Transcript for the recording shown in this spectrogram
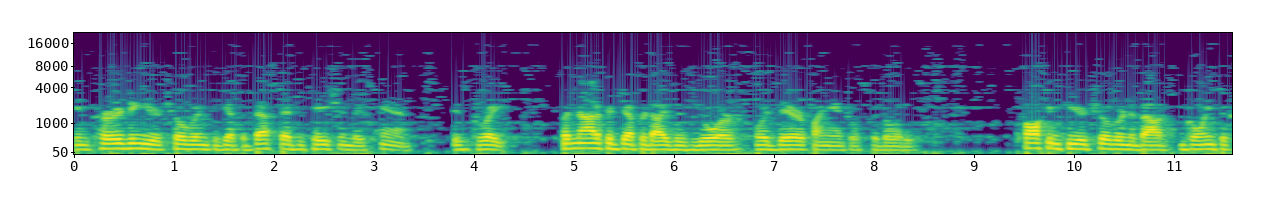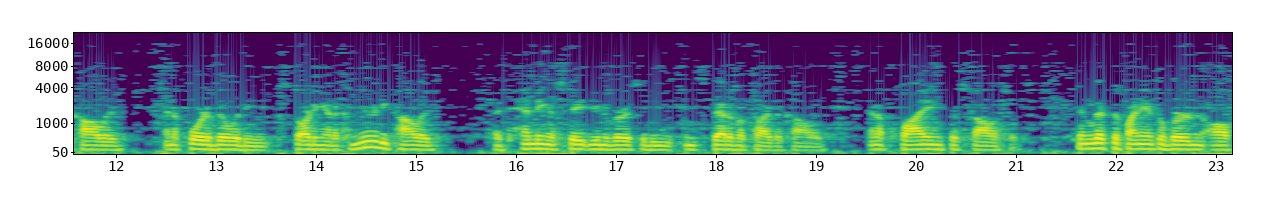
Encouraging your children to get the best education they can is great, but not if it jeopardizes your or their financial stability. Talking to your children about going to college and affordability, starting at a community college, attending a state university instead of a private college, and applying for scholarships can lift the financial burden off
